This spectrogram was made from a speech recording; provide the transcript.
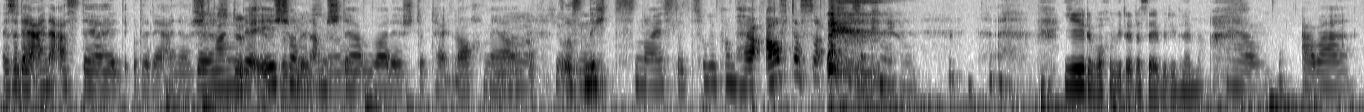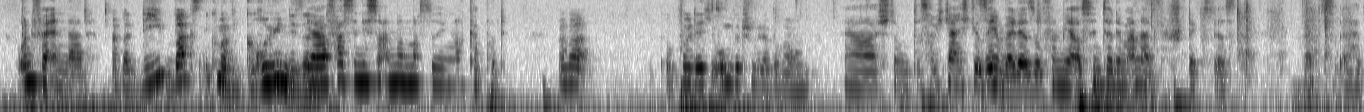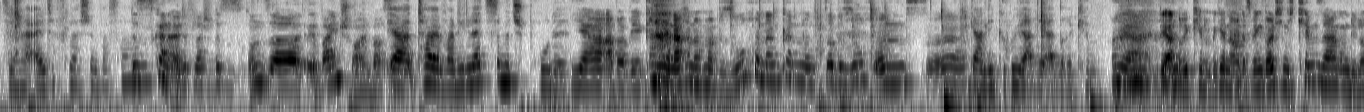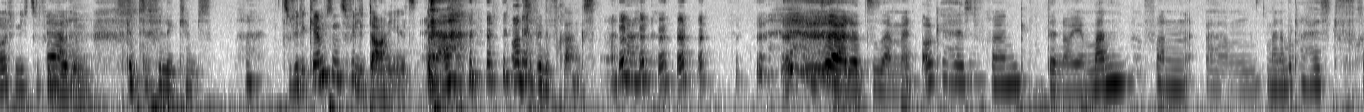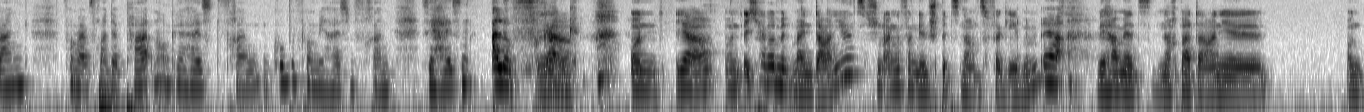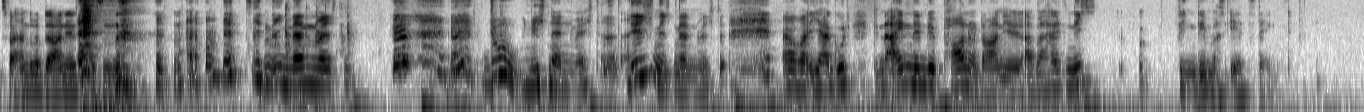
Also der eine Ast, der halt, oder der eine Der Strang, der eh schon wirklich, am ja. Sterben war, der stirbt halt noch mehr. Ja, es ist nichts Neues dazugekommen. Hör auf, das so anzuknicken. Jede Woche wieder dasselbe Dilemma. ja, aber unverändert. Aber die wachsen, guck mal, wie grün die sind. Ja, fass sie nicht so an, dann machst du sie noch kaputt. Aber, obwohl der hier oben wird schon wieder braun. Ja, stimmt. Das habe ich gar nicht gesehen, weil der so von mir aus hinter dem anderen versteckt ist. Hat, hat sie eine alte Flasche Wasser? Das ist keine alte Flasche, das ist unser äh, Weinschornwasser. ja, toll. War die letzte mit Sprudel. Ja, aber wir kriegen ja nachher nochmal Besuch und dann kann unser Besuch uns. Äh, Galigrü an die andere Kim. ja, die andere Kim, genau. Deswegen wollte ich nicht Kim sagen, um die Leute nicht zu Ja. verwirren. Es gibt so viele Kims. Zu viele Kims und zu viele Daniels. Ja. Und so viele Franks. so, ja, dazu sagen, mein Onkel heißt Frank, der neue Mann von ähm, meiner Mutter heißt Frank, von meinem Freund der Patenonkel heißt Frank, ein Kumpel von mir heißt Frank. Sie heißen alle Frank. Und ja, und ich habe mit meinen Daniels schon angefangen, den Spitznamen zu vergeben. Ja. Wir haben jetzt Nachbar Daniel und zwei andere Daniels, dessen Namen wir jetzt hier nicht nennen möchten. Du nicht nennen möchtest. Ich nicht nennen möchte. Aber ja, gut, den einen nennen wir Porno Daniel, aber halt nicht wegen dem, was ihr jetzt denkt.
